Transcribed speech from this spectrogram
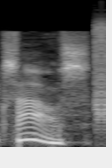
Mix House.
